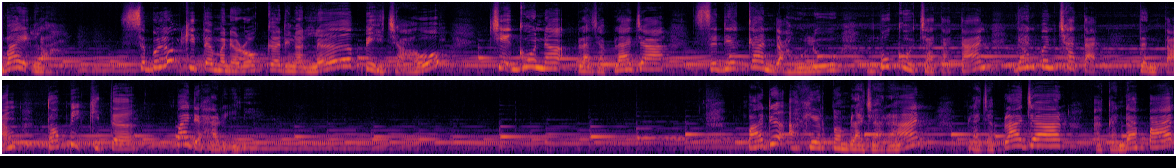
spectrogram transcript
Baiklah, sebelum kita meneroka dengan lebih jauh, cikgu nak pelajar-pelajar sediakan dahulu buku catatan dan pencatat tentang topik kita pada hari ini. Pada akhir pembelajaran, pelajar-pelajar akan dapat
